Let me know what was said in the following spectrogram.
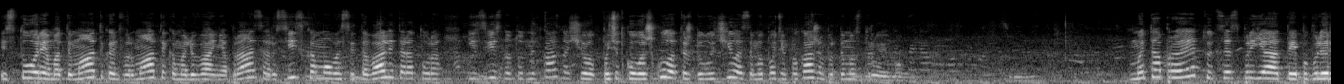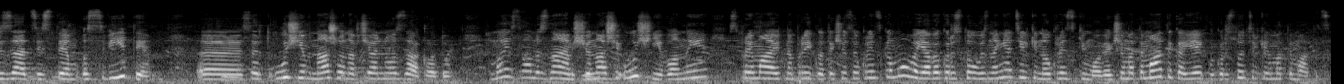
історія, математика, інформатика, малювання, праця, російська мова, світова література. І звісно, тут не вказано, що початкова школа теж долучилася. Ми потім покажемо, продемонструємо. Мета проекту це сприяти популяризації STEM освіти е, серед учнів нашого навчального закладу. Ми з вами знаємо, що наші учні вони сприймають, наприклад, якщо це українська мова, я використовую знання тільки на українській мові. Якщо математика, я їх використовую тільки на математиці.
